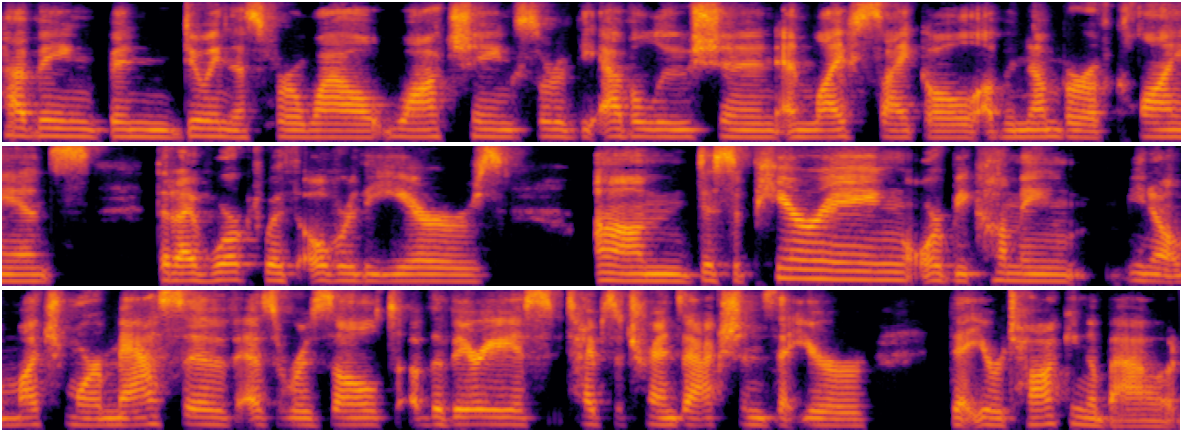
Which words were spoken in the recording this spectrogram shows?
having been doing this for a while watching sort of the evolution and life cycle of a number of clients that I've worked with over the years um, disappearing or becoming you know much more massive as a result of the various types of transactions that you're that you're talking about.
